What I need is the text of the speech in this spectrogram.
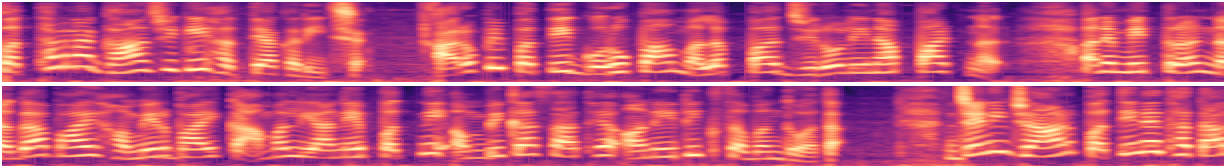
પથ્થરના ઘા ઝીકી હત્યા કરી છે. આરોપી પતિ ગુરુપા મલપ્પા જીરોલીના પાર્ટનર અને મિત્ર નગાભાઈ હમીરભાઈ કામલિયાને પત્ની અંબિકા સાથે અનૈતિક સંબંધો હતા. જેની જાણ પતિને થતા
